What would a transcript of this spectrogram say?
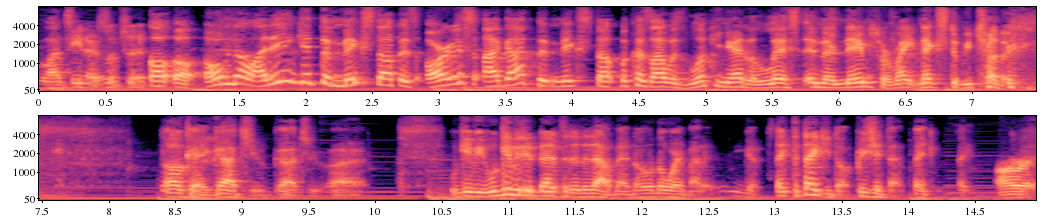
Latina or some shit? Oh, oh, oh no, I didn't get them mixed up as artists. I got them mixed up because I was looking at a list and their names were right next to each other. Okay, got you, got you. All right, we'll give you we'll give you the benefit of the doubt, man. Don't, don't worry about it. You good. Thank, thank you, though. Appreciate that. Thank you. Thank you. All right.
